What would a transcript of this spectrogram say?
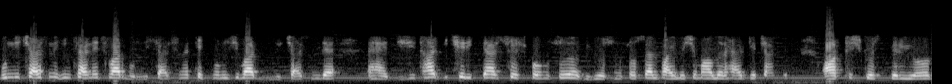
bunun içerisinde internet var, bunun içerisinde teknoloji var, bunun içerisinde e, dijital içerikler söz konusu. Biliyorsunuz sosyal paylaşım ağları her geçen gün artış gösteriyor.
